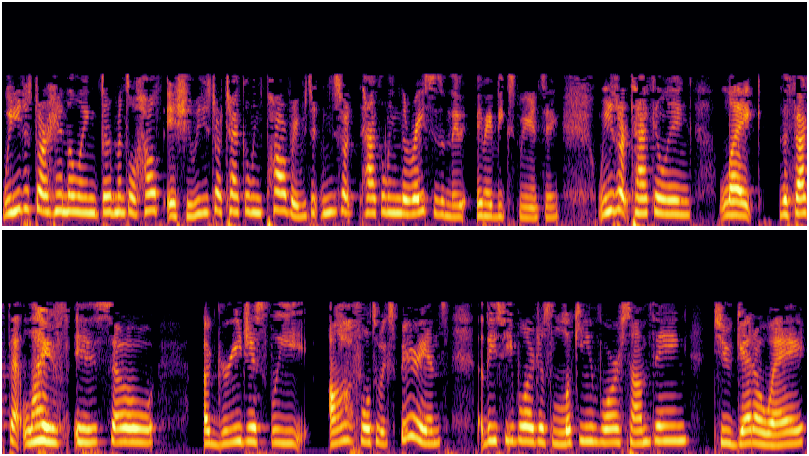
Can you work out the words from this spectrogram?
We need to start handling their mental health issues. We need to start tackling poverty. We need to start tackling the racism they, they may be experiencing. We need to start tackling like the fact that life is so egregiously awful to experience that these people are just looking for something to get away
